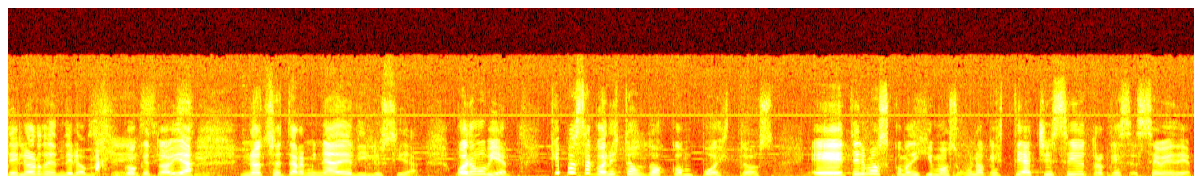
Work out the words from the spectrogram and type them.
del orden de lo mágico que todavía no se termina de dilucidar. Bueno, muy bien. ¿Qué pasa con estos dos compuestos? Eh, tenemos, como dijimos, uno que es THC y otro que es CBD.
